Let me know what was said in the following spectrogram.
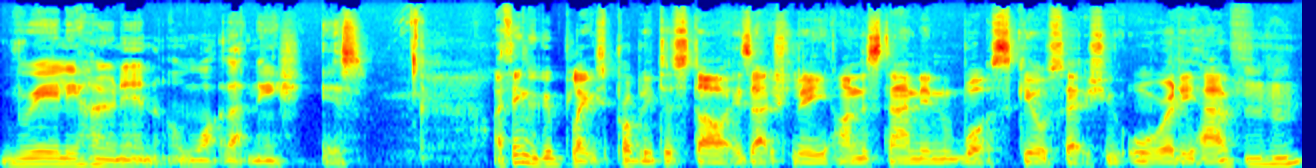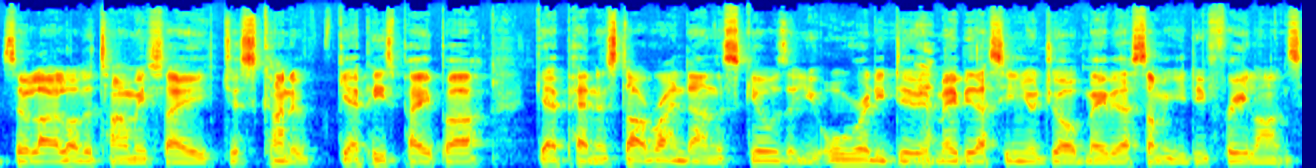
really hone in on what that niche is I think a good place probably to start is actually understanding what skill sets you already have. Mm-hmm. So, like a lot of the time, we say just kind of get a piece of paper, get a pen, and start writing down the skills that you already do. Yeah. Maybe that's in your job, maybe that's something you do freelance.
